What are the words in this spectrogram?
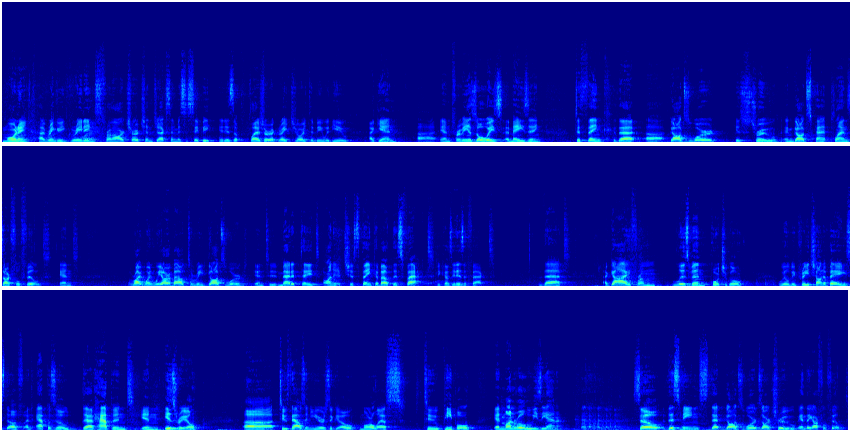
Morning. I bring you greetings from our church in Jackson, Mississippi. It is a pleasure, a great joy to be with you again. Uh, and for me, it's always amazing to think that uh, God's word is true and God's plans are fulfilled. And right when we are about to read God's word and to meditate on it, just think about this fact, because it is a fact, that a guy from Lisbon, Portugal, will be preached on a base of an episode that happened in Israel uh, 2,000 years ago, more or less, to people in Monroe, Louisiana. so this means that God's words are true and they are fulfilled.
